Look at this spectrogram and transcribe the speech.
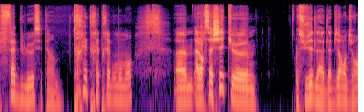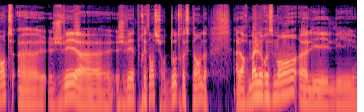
fabuleux. C'était un très très très bon moment. Euh, alors sachez que au sujet de la, bière endurante, euh, je, vais, euh, je vais être présent sur d'autres stands. Alors malheureusement, les, les,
